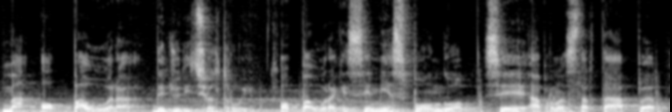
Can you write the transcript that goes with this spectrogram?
ma ho paura del giudizio altrui. Ho paura che se mi espongo, se apro una startup,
